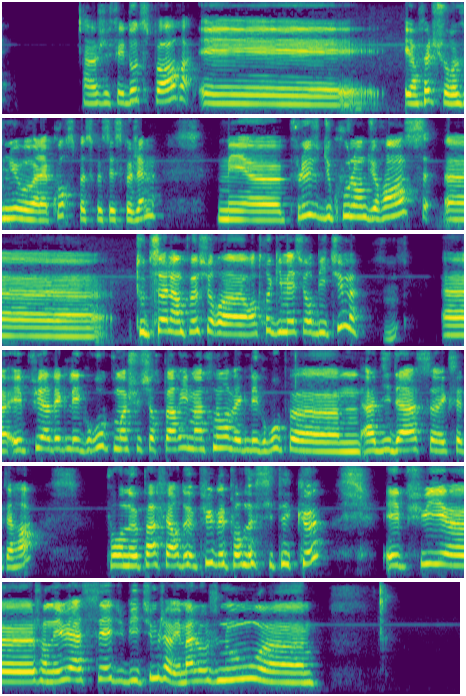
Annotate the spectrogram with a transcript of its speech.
j'ai fait d'autres sports et et en fait, je suis revenue à la course parce que c'est ce que j'aime mais plus du coup l'endurance, toute seule un peu sur euh, entre guillemets sur bitume. Mmh. et puis avec les groupes, moi je suis sur Paris maintenant avec les groupes Adidas, etc. Pour ne pas faire de pub et pour ne citer que. Et puis j'en ai eu assez du bitume, j'avais mal aux genoux.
